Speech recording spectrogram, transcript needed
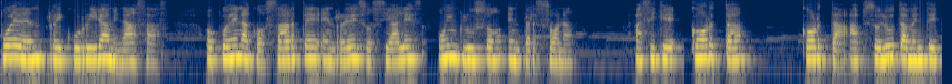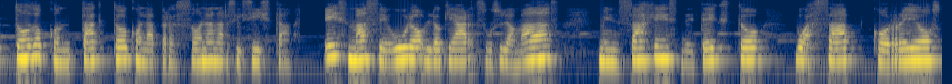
pueden recurrir a amenazas o pueden acosarte en redes sociales o incluso en persona. Así que corta corta absolutamente todo contacto con la persona narcisista. Es más seguro bloquear sus llamadas, mensajes de texto, WhatsApp, correos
